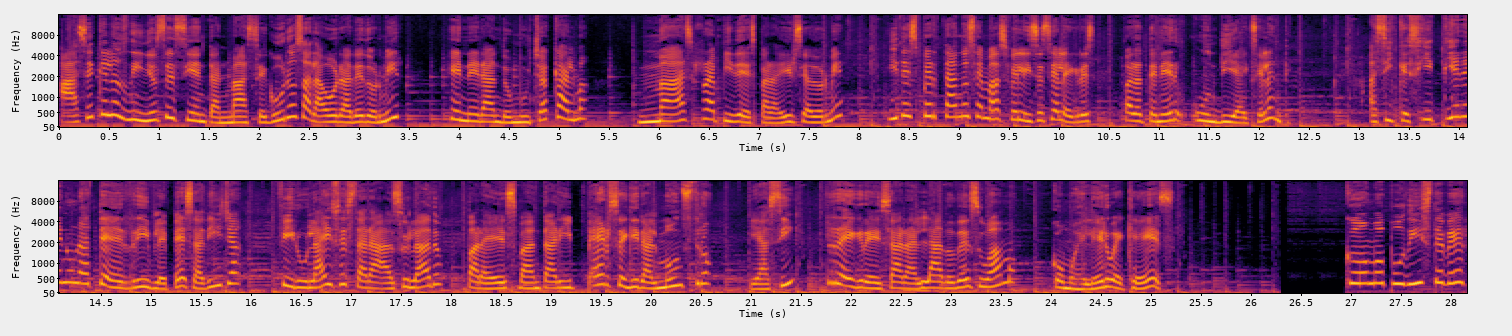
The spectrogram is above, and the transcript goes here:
hace que los niños se sientan más seguros a la hora de dormir, generando mucha calma, más rapidez para irse a dormir y despertándose más felices y alegres para tener un día excelente. Así que si tienen una terrible pesadilla, Firulais estará a su lado para espantar y perseguir al monstruo y así regresar al lado de su amo como el héroe que es. Como pudiste ver,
